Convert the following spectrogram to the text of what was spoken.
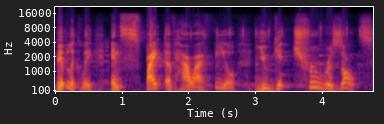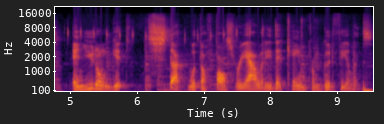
biblically, in spite of how I feel, you get true results and you don't get stuck with a false reality that came from good feelings.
